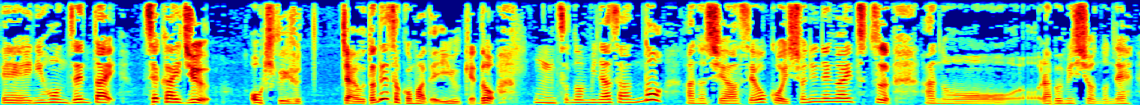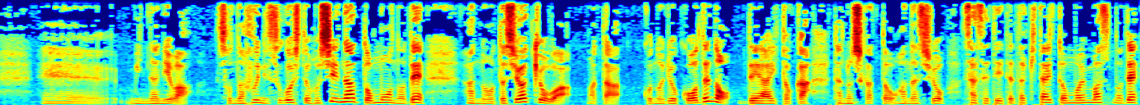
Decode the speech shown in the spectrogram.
えー、日本全体、世界中、大きく言っちゃうとね、そこまで言うけど、うん、その皆さんの、あの、幸せをこう一緒に願いつつ、あのー、ラブミッションのね、えー、みんなには、そんな風に過ごしてほしいなと思うので、あの、私は今日はまたこの旅行での出会いとか、楽しかったお話をさせていただきたいと思いますので、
